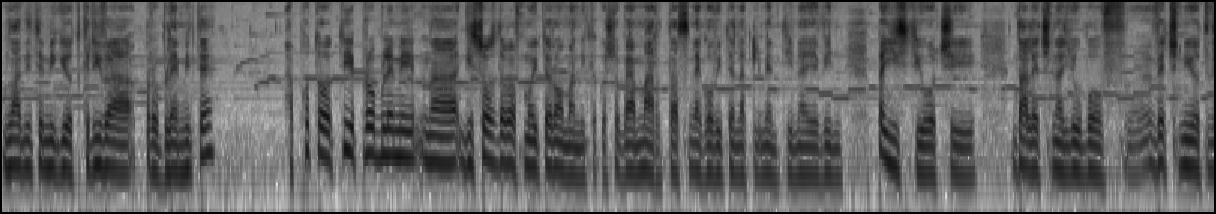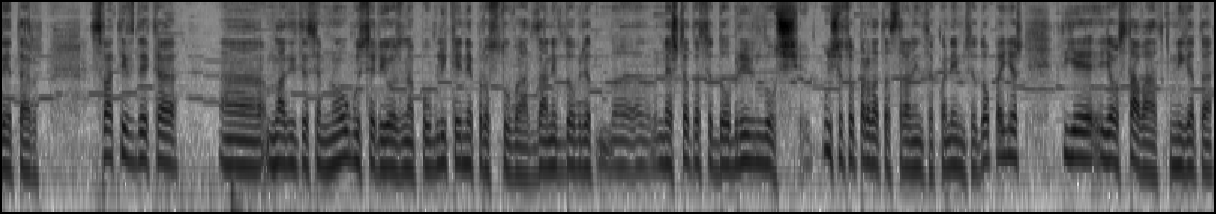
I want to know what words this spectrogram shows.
младите ми ги открива проблемите, А потоа тие проблеми на, ги создавав моите романи, како што беа Марта, Снеговите на Климентина Евин, па исти очи, Далечна љубов, Вечниот ветар. Сватив дека а, младите се многу сериозна публика и не простуваат. За нив добри, нештата се добри или лоши. Уште со првата страница, кој не им се допаѓаш, тие ја оставаат книгата,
